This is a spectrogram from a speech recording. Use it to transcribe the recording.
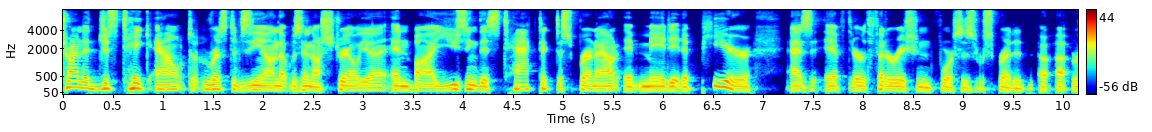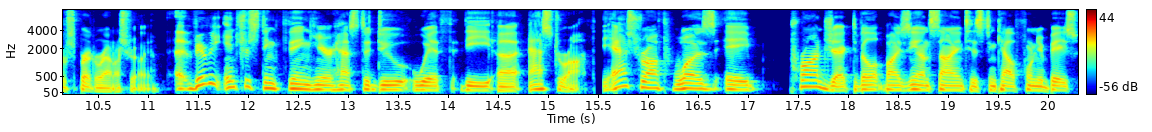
trying to just take out rest of Zeon that was in Australia. And by using this tactic to spread out, it made it appear as if the Earth Federation forces were spread, uh, uh, were spread around Australia. A very interesting thing here has to do with the uh, Astaroth. The Astaroth was a project developed by Zeon scientists in California base.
